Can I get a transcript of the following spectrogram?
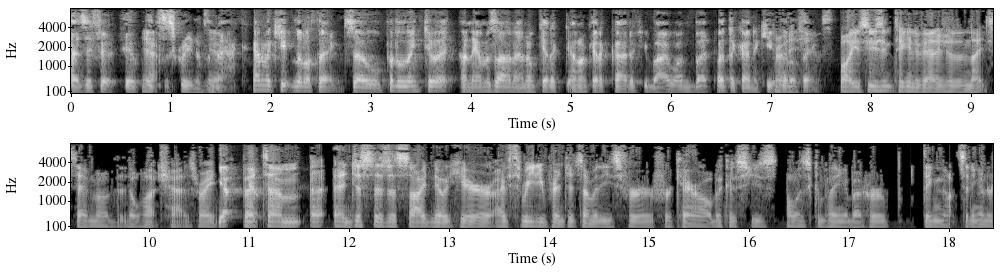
as if it, it Yeah. it's the screen of the Yeah. Mac. Kind of a cute little thing. So we'll put a link to it on Amazon. I don't get a I don't get a cut if you buy one, but but they're kind of cute Right. little things. Well, he's using taking advantage of the nightstand mode that the watch has, right? Yep, But um, uh, and just as a side note here, I've 3D printed some of these for for Carol because she's always complaining about her thing not sitting her.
